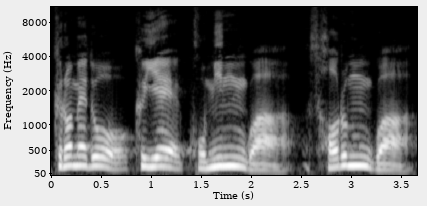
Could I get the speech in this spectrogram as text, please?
그럼에도 그의 고민과 서름과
